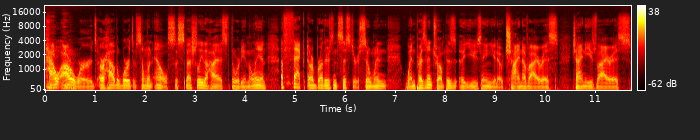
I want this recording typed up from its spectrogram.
how our words or how the words of someone else, especially the highest authority in the land, affect our brothers and sisters. So when when President Trump is uh, using, you know, China virus, Chinese virus,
